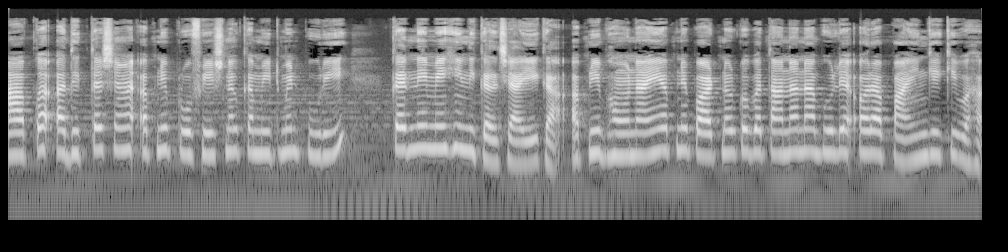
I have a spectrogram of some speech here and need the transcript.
आपका अधिकतर समय अपनी प्रोफेशनल कमिटमेंट पूरी करने में ही निकल जाएगा। अपनी भावनाएँ अपने पार्टनर को बताना ना भूले और आप पाएँगे कि वह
